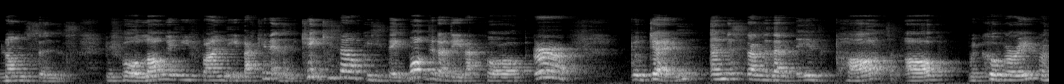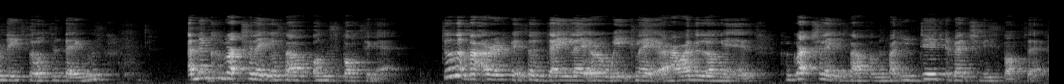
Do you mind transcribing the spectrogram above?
nonsense before long and you find that you're back in it and then you kick yourself because you think, what did I do that for? But don't understand that that is part of recovery from these sorts of things and then congratulate yourself on spotting it. Doesn't matter if it's a day later, a week later, however long it is, congratulate yourself on the fact you did eventually spot it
